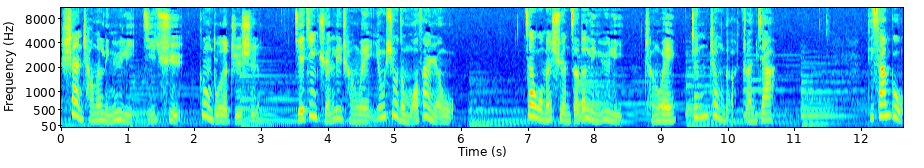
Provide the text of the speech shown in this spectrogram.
擅长的领域里汲取更多的知识，竭尽全力成为优秀的模范人物。在我们选择的领域里。成为真正的专家。第三步，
